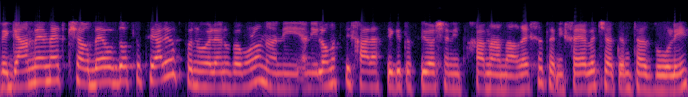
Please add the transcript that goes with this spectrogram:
וגם באמת כשהרבה עובדות סוציאליות פנו אלינו ואמרו לנו, אני, אני לא מצליחה להשיג את הסיוע שאני צריכה מהמערכת, אני חייבת שאתם תעזרו לי,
